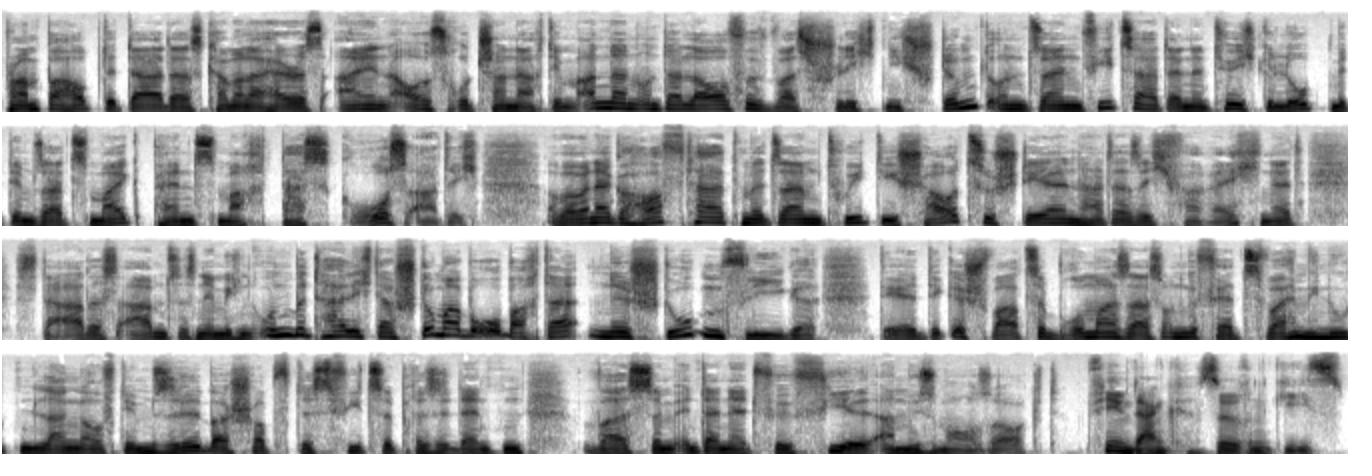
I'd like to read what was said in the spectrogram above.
Trump behauptet da, dass Kamala Harris einen Ausrutscher nach dem anderen unterlaufe, was schlicht nicht stimmt. Und seinen Vize hat er natürlich gelobt mit dem Satz, Mike Pence macht das großartig. Aber wenn er gehofft hat, mit seinem Tweet die Schau zu stehlen, hat er sich verrechnet. Star des Abends ist nämlich ein unbeteiligter, stummer Beobachter, eine Stubenfliege. Der dicke schwarze Brummer saß ungefähr zwei Minuten lang auf dem Silberschopf des Vizepräsidenten, was im Internet für viel Amüsement sorgt. Vielen Dank, Sören Gies.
